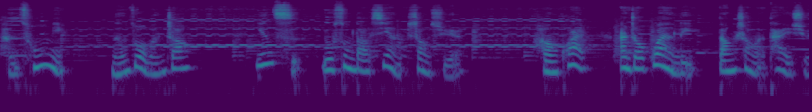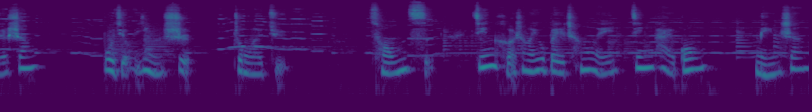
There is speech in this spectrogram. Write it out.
很聪明，能做文章，因此又送到县里上学，很快按照惯例。当上了太学生，不久应试中了举，从此金和尚又被称为金太公，名声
